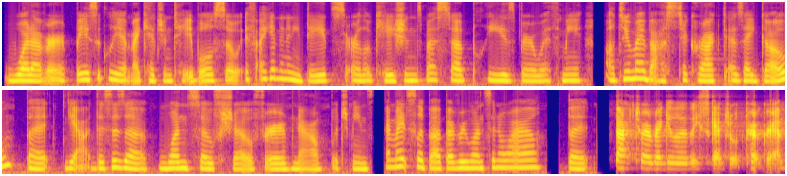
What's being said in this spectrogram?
whatever, basically at my kitchen table. So if I get any dates or locations messed up, please bear with me. I'll do my best to correct as I go, but yeah, this is a one Soph show for now, which means I might slip up every once in a while, but back to our regularly scheduled program.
